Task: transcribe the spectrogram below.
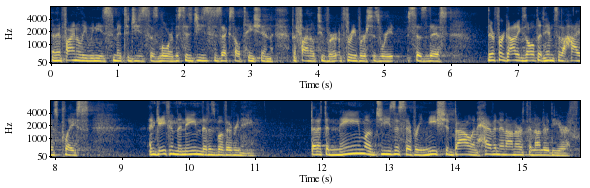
And then finally, we need to submit to Jesus as Lord. This is Jesus' exaltation, the final two ver- three verses where he says this Therefore, God exalted him to the highest place and gave him the name that is above every name. That at the name of Jesus, every knee should bow in heaven and on earth and under the earth,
